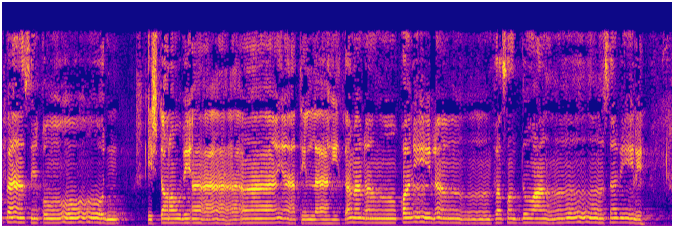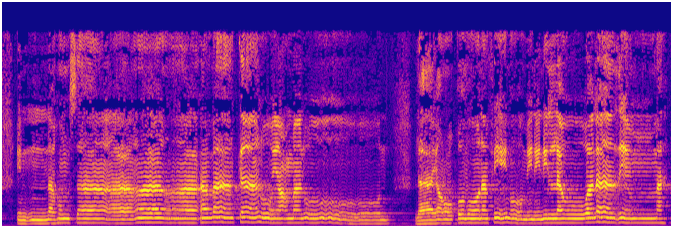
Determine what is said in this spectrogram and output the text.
فَاسِقُونَ. اشْتَرَوْا بِآيَاتِ اللَّهِ ثَمَنًا قَلِيلًا فَصَدُّوا عَن سَبِيلِهِ ۚ. إِنَّهُمْ سَاءَ مَا كَانُوا يَعْمَلُونَ. لَا يَرْقُبُونَ فِي مُؤْمِنٍ إِلًّا وَلَا ذِمَّةً ۚ.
